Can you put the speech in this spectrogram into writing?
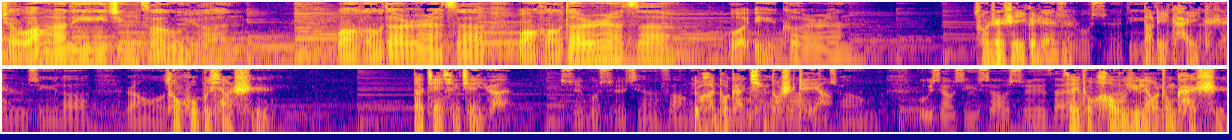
却忘了你已经走远，往后的日子，往后的日子，我一个人。从认识一个人到离开一个人，从互不相识到渐行渐远，有很多感情都是这样，在一种毫无预料中开始，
